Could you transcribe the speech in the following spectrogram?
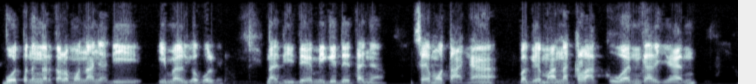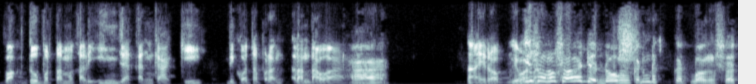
buat pendengar kalau mau nanya di email juga boleh. Nah, di DMIG dia tanya, saya mau tanya bagaimana kelakuan kalian waktu pertama kali injakan kaki di kota peran- rantauan. Ah, Nah, Irob ya gimana? sama saja dong, kan dekat bangsat.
